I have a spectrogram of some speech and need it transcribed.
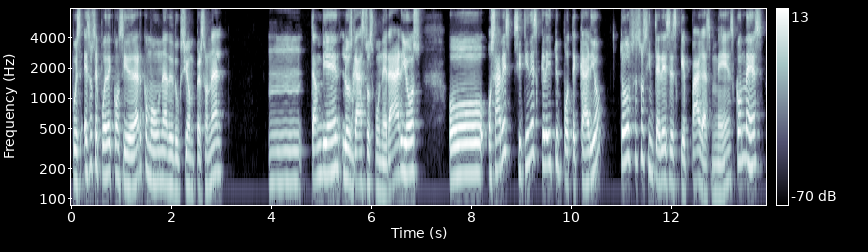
pues eso se puede considerar como una deducción personal. Mm, también los gastos funerarios o, o, ¿sabes? Si tienes crédito hipotecario, todos esos intereses que pagas mes con mes,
